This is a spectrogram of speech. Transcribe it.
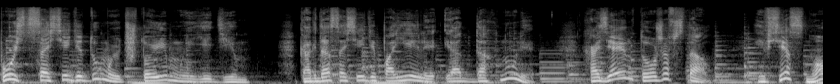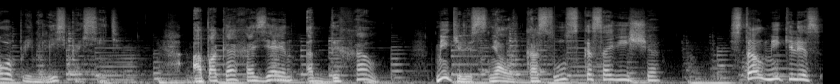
«Пусть соседи думают, что и мы едим. Когда соседи поели и отдохнули, Хозяин тоже встал, и все снова принялись косить. А пока хозяин отдыхал, Микелес снял косу с косовища, стал Микелес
